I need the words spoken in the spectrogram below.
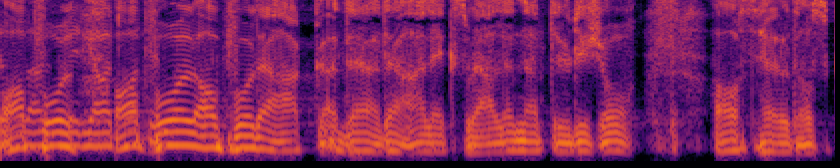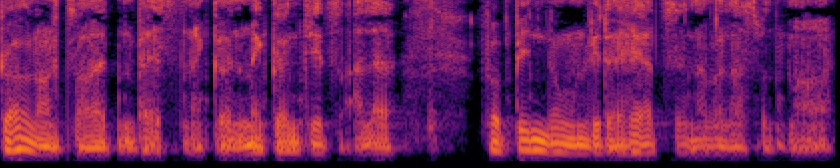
Obwohl, sagen, obwohl, obwohl der, der, der Alex Werle natürlich auch aushält aus Kölner Zeiten besten. Können, wir können jetzt alle Verbindungen wieder herziehen, aber lass uns mal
